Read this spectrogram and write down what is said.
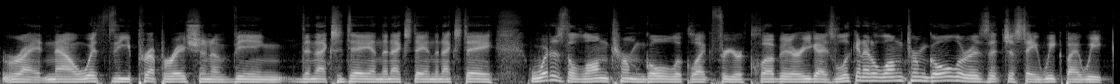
Right. Now, with the preparation of being the next day and the next day and the next day, what does the long term goal look like for your club? Are you guys looking at a long term goal, or is it just a week by week,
